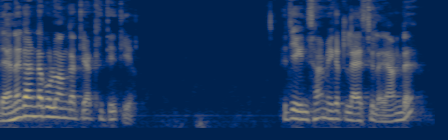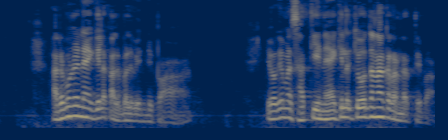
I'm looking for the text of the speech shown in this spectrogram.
දැනගන්න පුළුවන් ගතියක් හිතේ තියෙනවා. ඉතින් ඒ නිසා මේකට ලෑස්තිලා යන්න අරමුණ නැහැ කියලා කලබල වෙන්න එපා. ඒ වගේම සතිය නැහැ කියලා චෝදනා කරන්නත් එපා.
